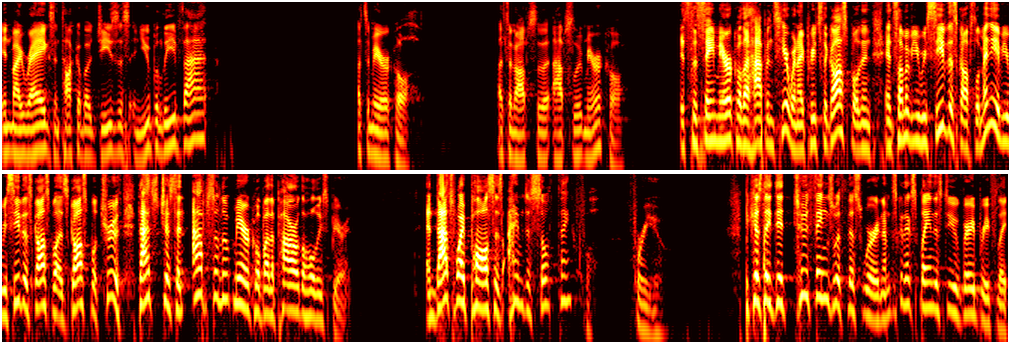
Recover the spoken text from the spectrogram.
in my rags and talk about Jesus, and you believe that, that's a miracle. That's an absolute, absolute miracle. It's the same miracle that happens here when I preach the gospel. And, and some of you receive this gospel. Many of you receive this gospel as gospel truth. That's just an absolute miracle by the power of the Holy Spirit. And that's why Paul says, I am just so thankful for you. Because they did two things with this word. And I'm just going to explain this to you very briefly.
